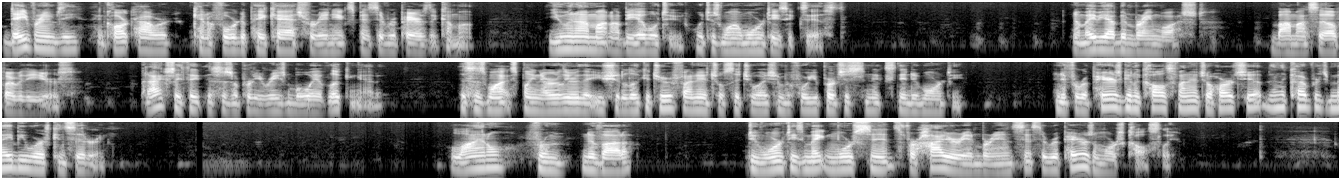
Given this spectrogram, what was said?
Dave Ramsey and Clark Howard can afford to pay cash for any expensive repairs that come up. You and I might not be able to, which is why warranties exist. Now, maybe I've been brainwashed by myself over the years, but I actually think this is a pretty reasonable way of looking at it. This is why I explained earlier that you should look at your financial situation before you purchase an extended warranty. And if a repair is going to cause financial hardship, then the coverage may be worth considering. Lionel from Nevada. Do warranties make more sense for higher end brands since the repairs are more costly?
